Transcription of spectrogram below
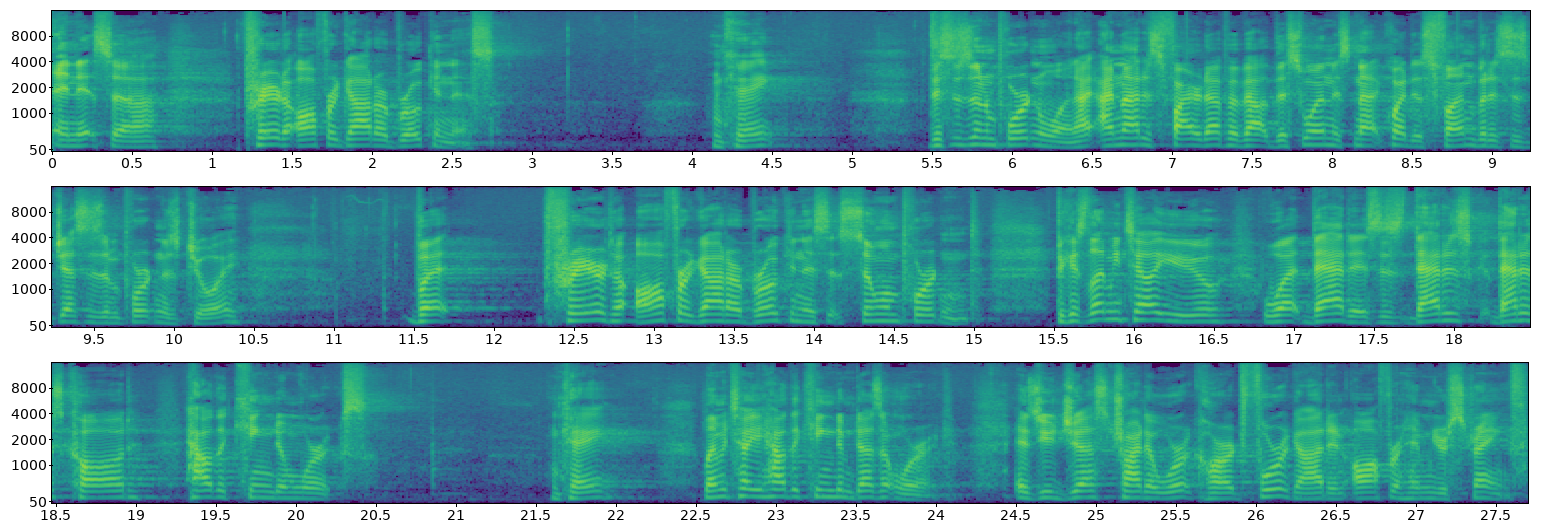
And it's a prayer to offer God our brokenness. Okay? This is an important one. I, am not as fired up about this one. It's not quite as fun, but it's just as important as joy. But prayer to offer God our brokenness is so important. Because let me tell you what that is, is that is that is called how the kingdom works. Okay? Let me tell you how the kingdom doesn't work. Is you just try to work hard for God and offer him your strength.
